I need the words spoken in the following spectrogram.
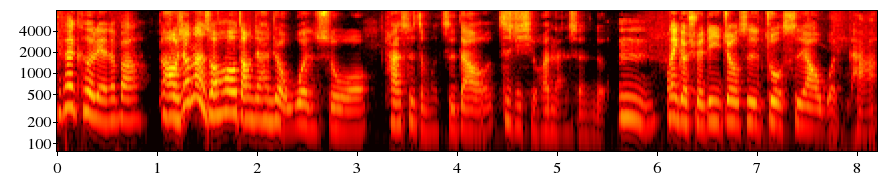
也太可怜了吧？好像那时候张家汉就有问说他是怎么知道自己喜欢男生的？嗯，那个学弟就是做事要吻他，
